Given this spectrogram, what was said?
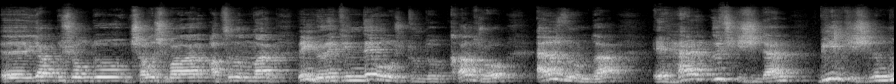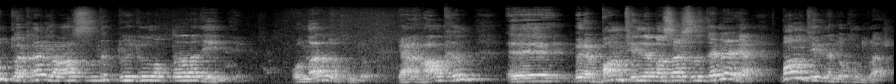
e, yapmış olduğu çalışmalar, atılımlar ve yönetimde oluşturduğu kadro Erzurum'da e, her üç kişiden bir kişinin mutlaka rahatsızlık duyduğu noktalara değindi. Onlara dokundu. Yani halkın e, böyle bam teline basarsınız derler ya, bam teline dokundular.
